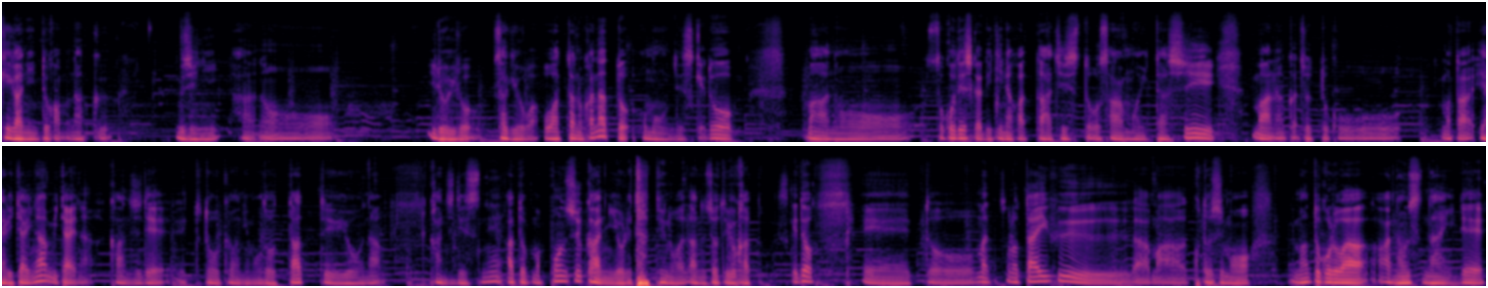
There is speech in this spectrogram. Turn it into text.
怪我人とかもなく、無事に、あのいろいろ作業は終わったのかなと思うんですけど、まああのそこでしかできなかったアーティストさんもいたしまあなんかちょっとこうまたやりたいなみたいな感じで、えっと、東京に戻ったっていうような感じですね。あと、まあ、ポンシュ館に寄れたっていうのはあのちょっと良かったんですけど、えー、っと、まあ、その台風が、まあ、今年も今のところはアナウンスないで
